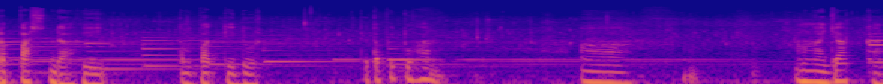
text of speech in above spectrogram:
lepas dari tempat tidur. Tetapi Tuhan uh, mengajarkan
